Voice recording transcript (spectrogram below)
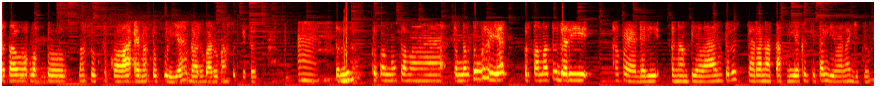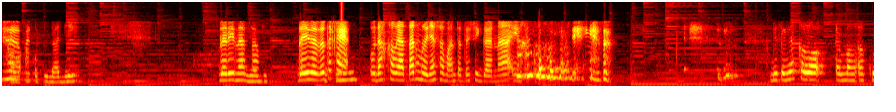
Atau waktu masuk sekolah eh masuk kuliah baru-baru masuk gitu Mm. terus ketemu sama temen tuh lihat pertama tuh dari apa ya dari penampilan terus cara natap dia ke kita gimana gitu Ya, kalau aku pribadi Dari ya nata, gitu. dari nata teh kayak Hmm. udah kelihatan benernya sama teh si Gana ini gitu. biasanya kalau emang aku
